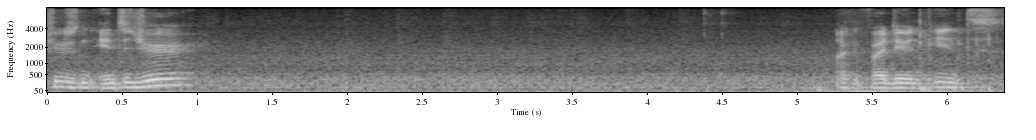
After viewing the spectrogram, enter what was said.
choose an integer? Like if I do an int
